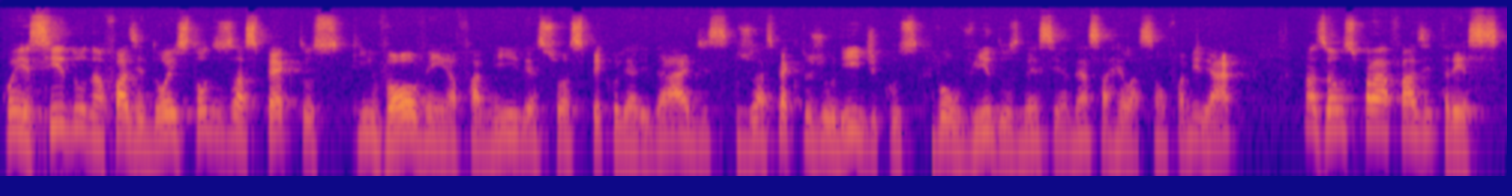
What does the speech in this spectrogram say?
Conhecido na fase 2 todos os aspectos que envolvem a família, suas peculiaridades, os aspectos jurídicos envolvidos nesse, nessa relação familiar. Nós vamos para a fase 3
